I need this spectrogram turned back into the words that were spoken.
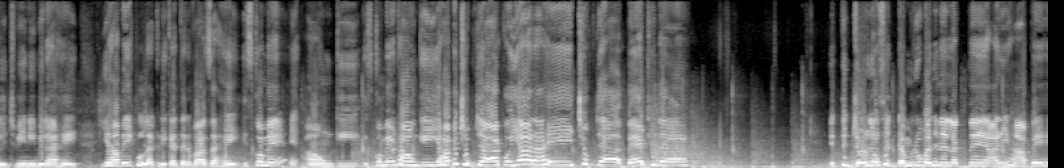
कुछ भी नहीं मिला है। यहाँ पे एक लकड़ी का दरवाज़ा है। इसको मैं आऊँगी। इसको मैं उठाऊँगी। यहाँ पे छुप जा। कोई आ रहा है। छुप जा। बैठ जा। इतने ज़ोर ज़ोर से डमरू बजने लगते हैं यार यहाँ पे।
